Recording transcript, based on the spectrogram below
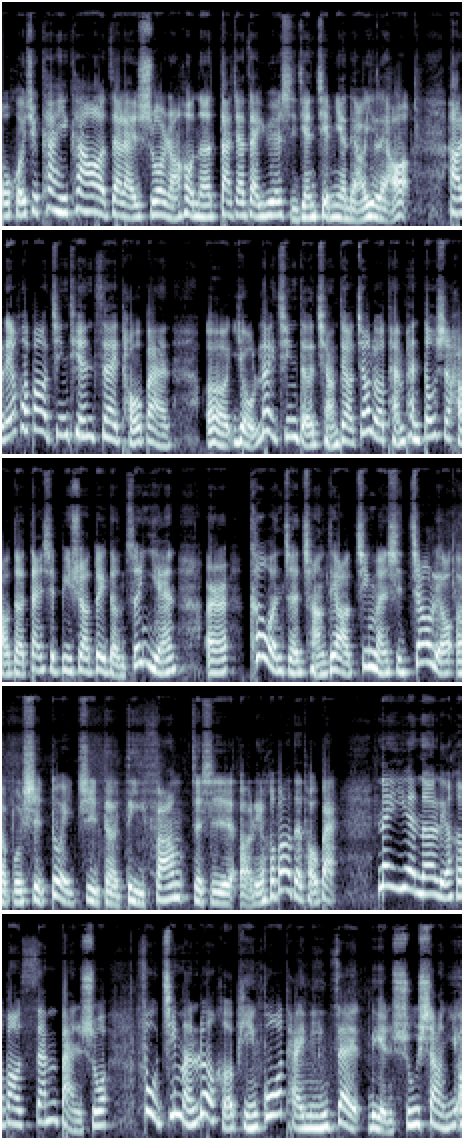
我回去看一看哦，再来说。”然后呢，大家再约时间见面聊一聊。好，联合报今天在头版，呃，有赖清德强调交流谈判都是好的，但是必须要对等尊严。而柯文哲强调金门是交流而不是对峙的地方。这是呃联合报的头版。内页呢，联合报三版说：“赴金门论和平，郭台。”铭在脸书上又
